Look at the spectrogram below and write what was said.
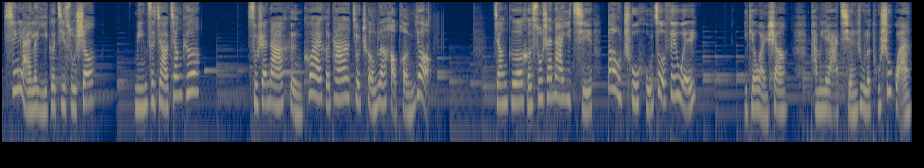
新来了一个寄宿生。名字叫江哥，苏珊娜很快和他就成了好朋友。江哥和苏珊娜一起到处胡作非为。一天晚上，他们俩潜入了图书馆，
